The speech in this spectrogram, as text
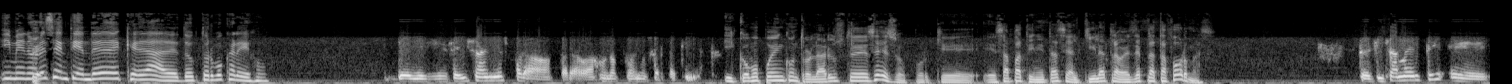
Y menores se entiende de qué edad, doctor Bocarejo. De 16 años para, para abajo no pueden usar patinetas. ¿Y cómo pueden controlar ustedes eso? Porque esa patineta se alquila a través de plataformas. Precisamente eh,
